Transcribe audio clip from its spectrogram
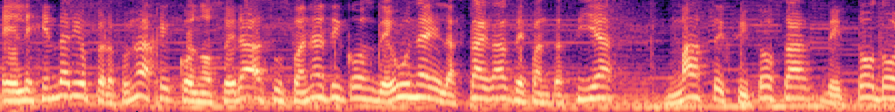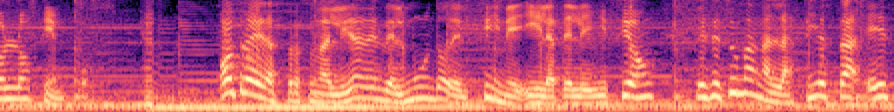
El legendario personaje conocerá a sus fanáticos de una de las sagas de fantasía más exitosas de todos los tiempos. Otra de las personalidades del mundo del cine y la televisión que se suman a la fiesta es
